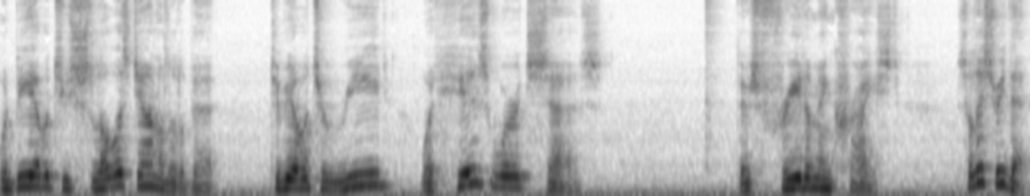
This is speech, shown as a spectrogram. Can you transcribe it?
would be able to slow us down a little bit, to be able to read what His Word says, there's freedom in Christ. So let's read that.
